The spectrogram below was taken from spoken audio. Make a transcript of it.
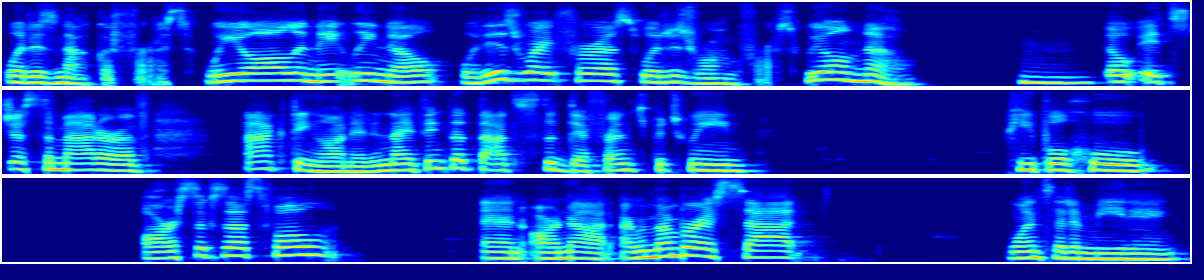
what is not good for us. We all innately know what is right for us, what is wrong for us. We all know. Mm. So it's just a matter of acting on it. And I think that that's the difference between people who are successful and are not. I remember I sat once at a meeting.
